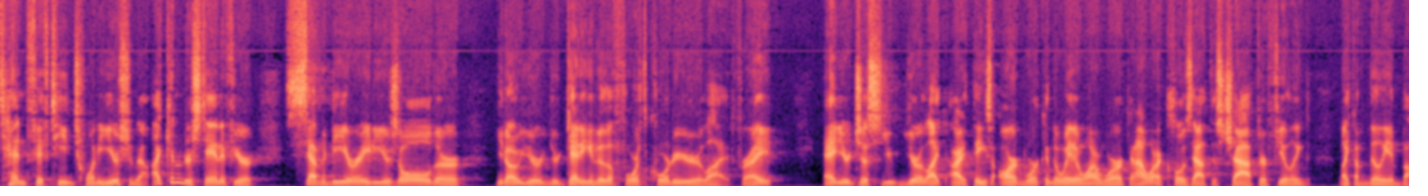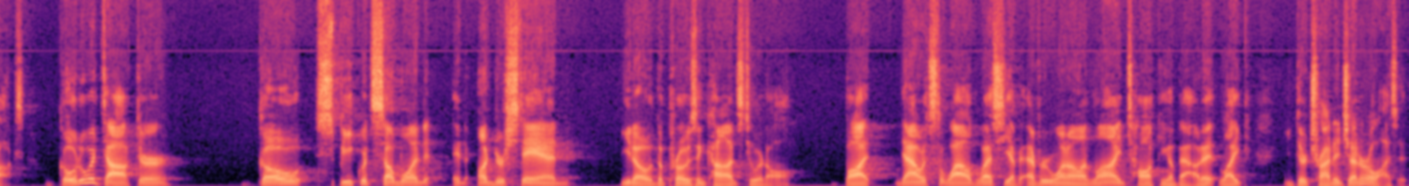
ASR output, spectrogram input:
10, 15, 20 years from now? I can understand if you're 70 or 80 years old or you know you're you're getting into the fourth quarter of your life, right? and you're just you, you're like all right things aren't working the way they want to work and i want to close out this chapter feeling like a million bucks go to a doctor go speak with someone and understand you know the pros and cons to it all but now it's the wild west you have everyone online talking about it like they're trying to generalize it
